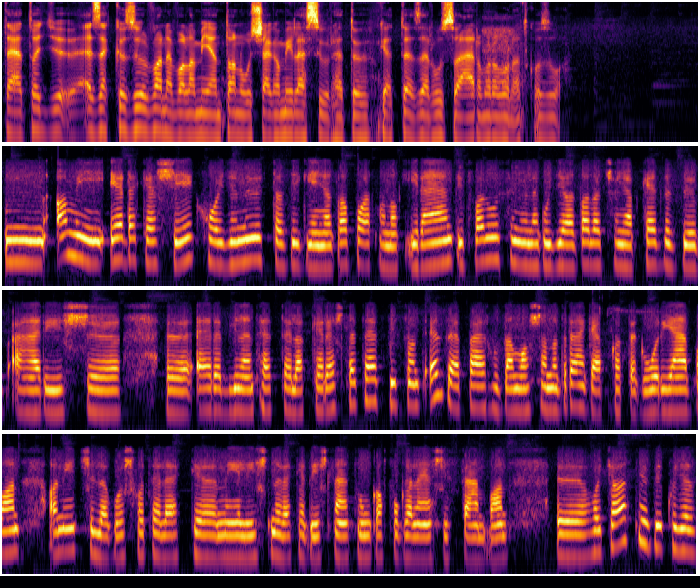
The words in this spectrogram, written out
tehát hogy ezek közül van-e valamilyen tanulság, ami leszűrhető 2023-ra vonatkozóan? Mm, Ami érdekesség, hogy nőtt az igény az apartmanok iránt, itt valószínűleg ugye az alacsonyabb, kedvezőbb ár is erre billenthette el a keresletet, viszont ezzel párhuzamosan a drágább kategóriában a négycsillagos hoteleknél is növekedést látunk a foglalási számban. Hogyha azt nézzük, hogy az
